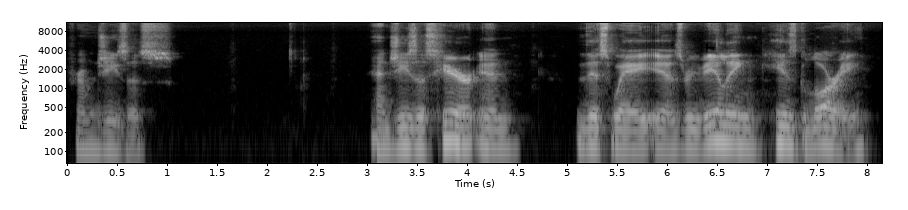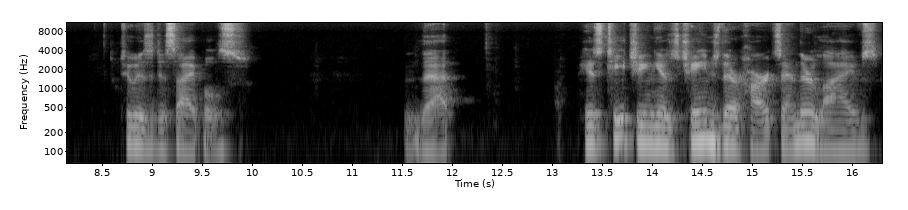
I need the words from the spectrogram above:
from Jesus. And Jesus, here in this way, is revealing his glory to his disciples that his teaching has changed their hearts and their lives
